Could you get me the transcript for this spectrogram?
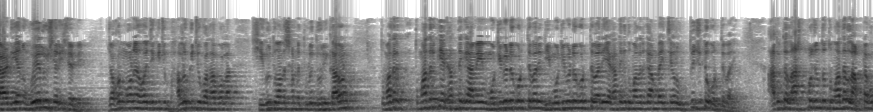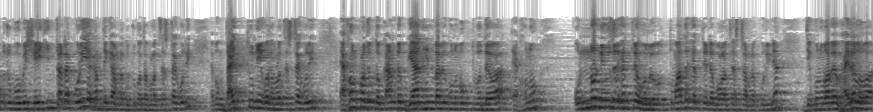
গার্ডিয়ান ওয়েল উইশার হিসেবে যখন মনে হয় যে কিছু ভালো কিছু কথা বলা, সেগুলো তোমাদের সামনে তুলে ধরি। কারণ তোমাদের, তোমাদেরকে এখান থেকে আমি মোটিভেটও করতে পারি ডিমোটিভেটও করতে পারি, এখান থেকে তোমাদেরকে আমরা ইচ্ছে উত্তেজিত করতে পারি। আদতে লাস্ট পর্যন্ত তোমাদের লাভটা কতটুকু হবে, সেই চিন্তাটা করি এখান থেকে আমরা দুটো কথা বলার চেষ্টা করি এবং দায়িত্ব নিয়ে কথা বলার চেষ্টা করি। এখন পর্যন্ত কাণ্ড জ্ঞানহীনভাবে কোনো বক্তব্য দেওয়া এখনও অন্য নিউজের ক্ষেত্রে হলেও তোমাদের ক্ষেত্রে এটা বলার চেষ্টা আমরা করি না। যে কোনোভাবে ভাইরাল হওয়া,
